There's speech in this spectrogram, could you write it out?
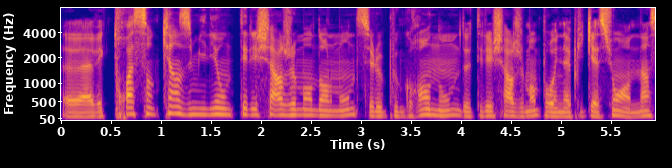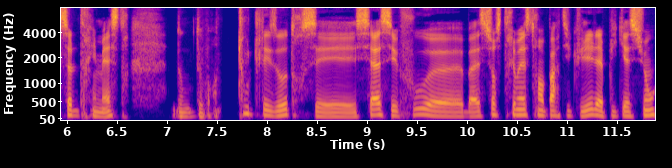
avec 315 millions de téléchargements dans le monde. C'est le plus grand nombre de téléchargements pour une application en un seul trimestre. Donc devant toutes les autres, c'est assez fou. Bah, sur ce trimestre en particulier, l'application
